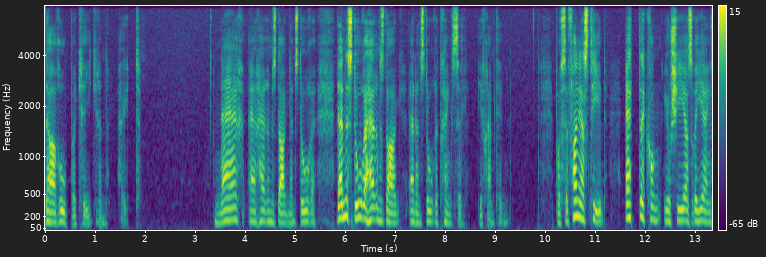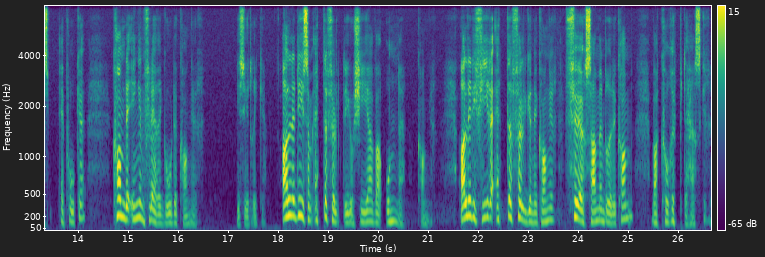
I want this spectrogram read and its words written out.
da roper krigeren høyt. Nær er Herrens dag den store. Denne store Herrens dag er den store trengsel i fremtiden. På Sefanias tid, etter kong Joshias regjeringsepoke, kom det ingen flere gode konger i Sydriket. Alle de som etterfulgte Joshia, var onde konger. Alle de fire etterfølgende konger før sammenbruddet kom, var korrupte herskere.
